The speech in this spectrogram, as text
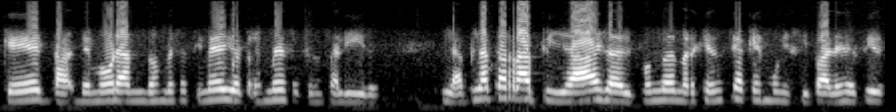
que demoran dos meses y medio, tres meses en salir. La plata rápida es la del Fondo de Emergencia, que es municipal, es decir,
